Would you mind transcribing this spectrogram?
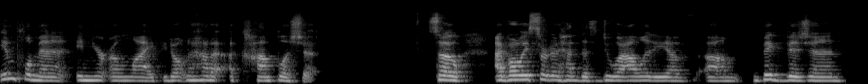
implement it in your own life. You don't know how to accomplish it. So i've always sort of had this duality of um, big vision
